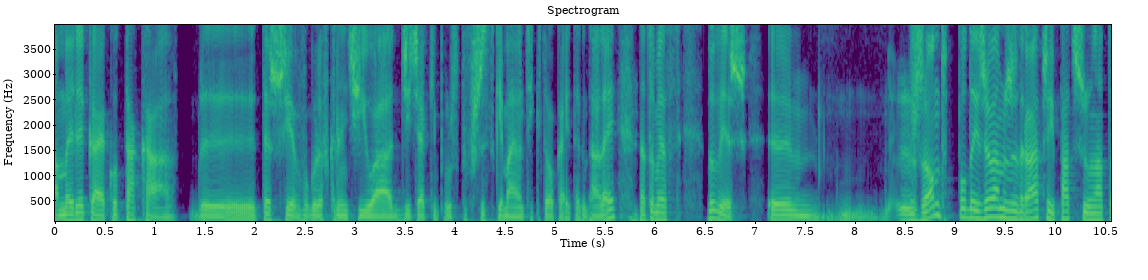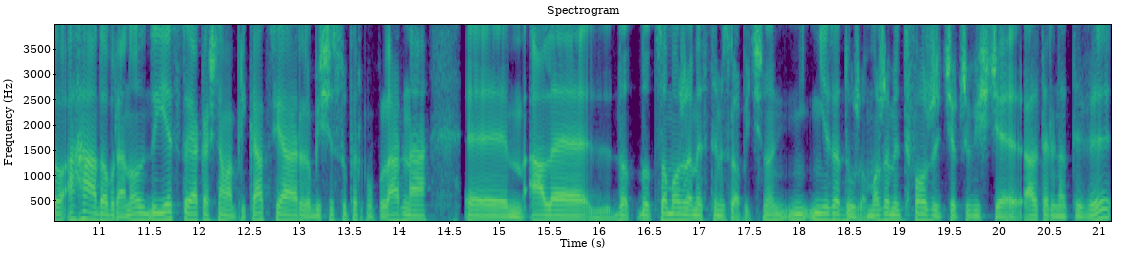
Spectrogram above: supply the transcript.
Ameryka jako taka y, też się w ogóle wkręciła, dzieciaki po prostu wszystkie mają TikToka i tak dalej. Natomiast, no wiesz, y, rząd podejrzewam, że raczej patrzył na to, aha, dobra, no jest to jakaś tam aplikacja, robi się super popularna, y, ale no, no, co możemy z tym zrobić? No nie za dużo. Możemy tworzyć oczywiście alternatywy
